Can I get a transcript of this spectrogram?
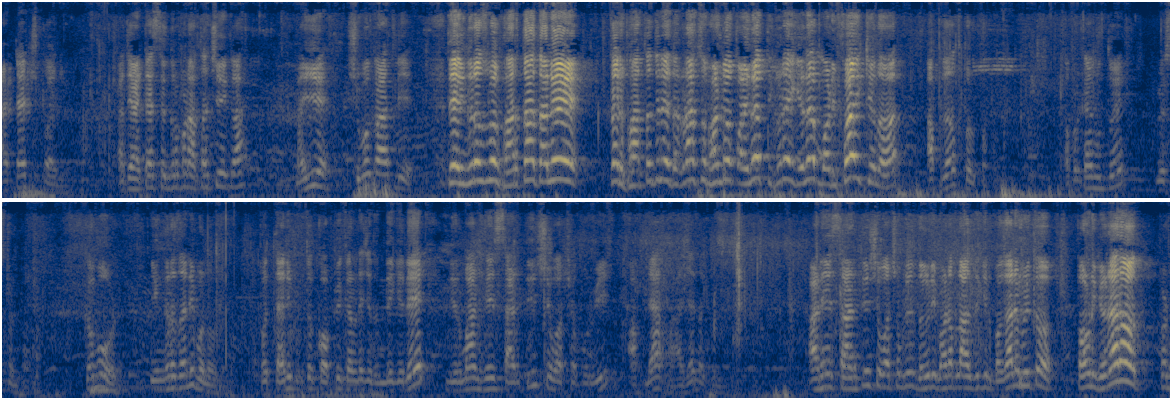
अटॅच टॉयलेट आता अटॅच संकल्पना आताची आहे का? नाहीये शिवकाळातली आहे. ते इंग्रज लोक भारतात आले. तर भारतातील दगडाचं भांड पाहिलं तिकडे गेलं मॉडिफाय केलं आपल्याला करतो आपण काय म्हणतोय? वेस्टर्न कमोड इंग्रजांनी बनवलं. पण त्यांनी फक्त कॉपी करण्याचे धंदे केले. निर्माण हे साडेतीनशे वर्षापूर्वी आपल्या राजानं केले. आणि हे साडेतीनशे वर्षापूर्वी दगडी भांड आज देखील बघायला मिळतं. पाहून घेणार आहोत. पण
